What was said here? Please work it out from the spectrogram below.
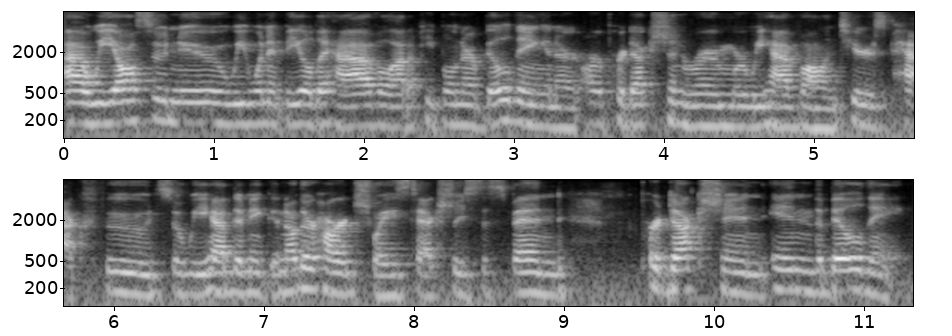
Uh, we also knew we wouldn't be able to have a lot of people in our building in our, our production room where we have volunteers pack food. So we had to make another hard choice to actually suspend production in the building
